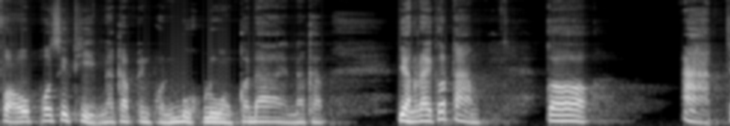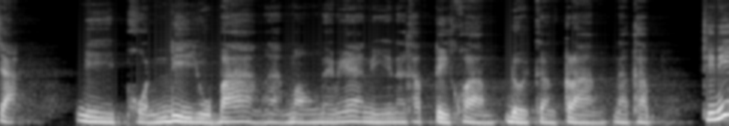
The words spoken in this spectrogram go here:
false positive นะครับเป็นผลบวกรวมก็ได้นะครับ อย่างไรก็ตาม ก็อาจจะมีผลดีอยู่บ้างมองในแง่นี้นะครับ ตีความโดยกลางๆนะครับ ทีนี้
